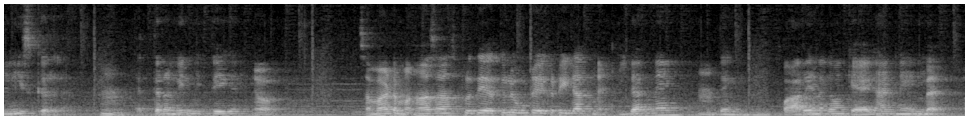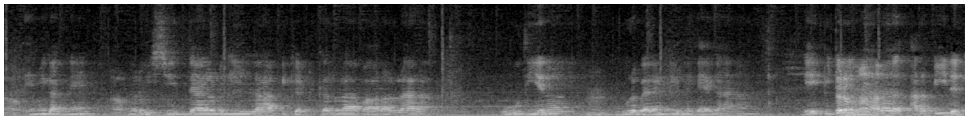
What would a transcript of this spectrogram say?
රිලිස් කරගන්න ඇත්තන වෙන්නිත් ඒක. සමට මහා සංස්කෘතිය ඇතුළ උට එකට ඉඩක් නෑ ඉඩක් නෑ දැන් පාරයනකම කෑගහන්න බෑ. එම එකක් නෑ මට විශ්වවිද්‍යාලට ගිල්ලා පිකට් කරලා පාරල්ලහලා ඌ තියෙනවා. ඌර බැරැන්ටින්න කෑගහන ඒ පිටර අර අර පීඩන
